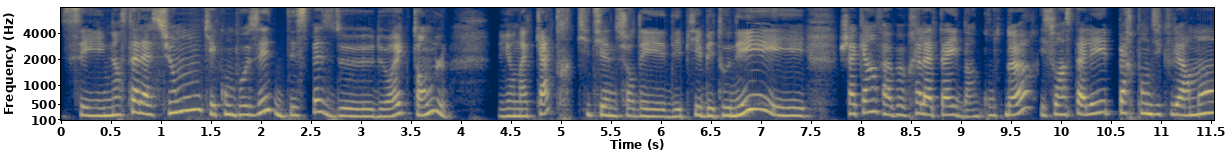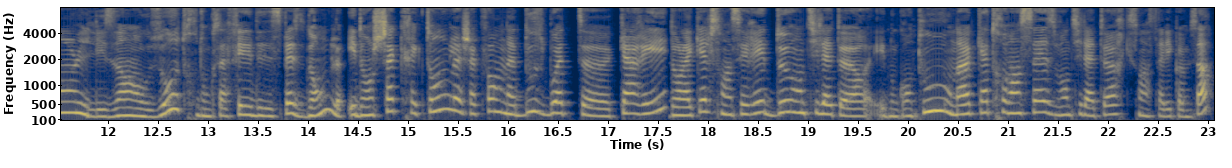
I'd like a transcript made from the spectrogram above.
C'est une installation qui est composée d'espèces de, de rectangles il y en a quatre qui tiennent sur des, pieds bétonnés et chacun fait à peu près la taille d'un conteneur. Ils sont installés perpendiculairement les uns aux autres, donc ça fait des espèces d'angles. Et dans chaque rectangle, à chaque fois, on a 12 boîtes euh, carrées dans lesquelles sont insérés deux ventilateurs. Et donc en tout, on a 96 ventilateurs qui sont installés comme ça.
